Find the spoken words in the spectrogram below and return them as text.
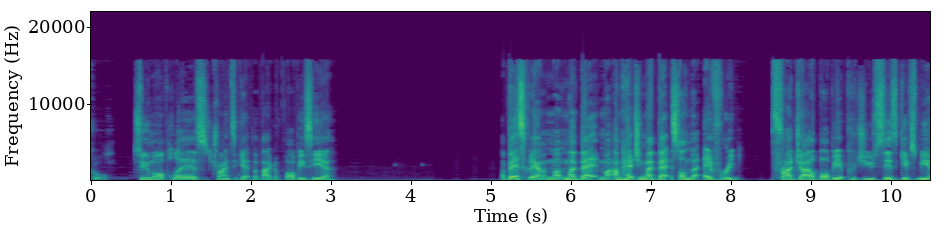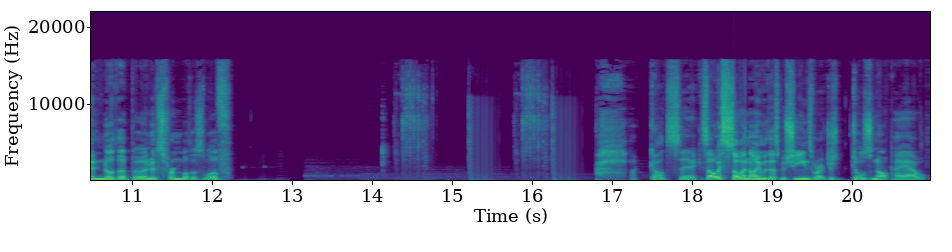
Cool. Two more players trying to get the bag of bobbies here. Uh, basically, my, my bet, my, I'm hedging my bets on that every fragile bobby it produces gives me another bonus from Mother's Love. For God's sake. It's always so annoying with those machines where it just does not pay out.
